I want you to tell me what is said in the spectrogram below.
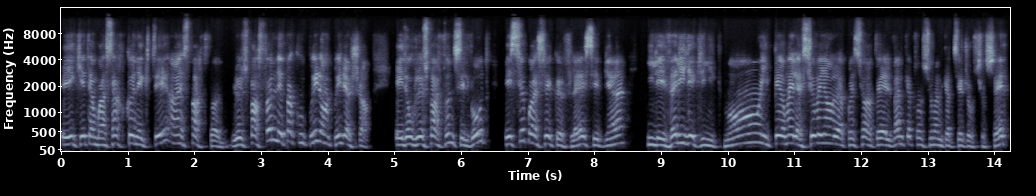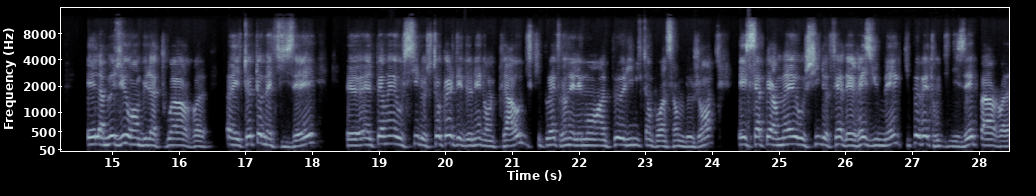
et qui est un brassard connecté à un smartphone. Le smartphone n'est pas compris dans le prix d'achat. Et donc, le smartphone, c'est le vôtre. Et ce bracelet Cuffless, eh bien, il est validé cliniquement, il permet la surveillance de la pression artérielle 24 heures sur 24, 7 jours sur 7, et la mesure ambulatoire euh, est automatisée. Euh, elle permet aussi le stockage des données dans le cloud, ce qui peut être un élément un peu limitant pour un certain nombre de gens. Et ça permet aussi de faire des résumés qui peuvent être utilisés par euh,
